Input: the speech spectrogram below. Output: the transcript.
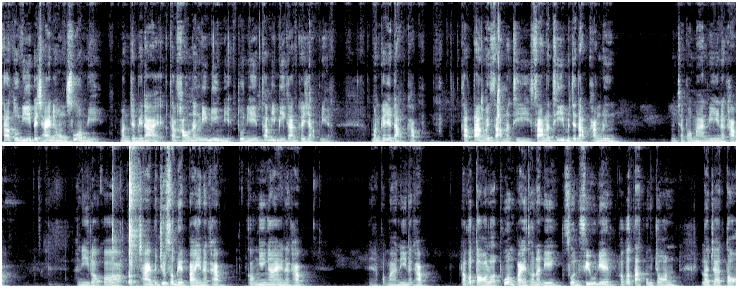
ถ้าตัวนี้ไปใช้ในห้องส้วมนี่มันจะไม่ได้ ถ้าเขานั่งนิ่งๆเนี่ยตัวนี้ถ้าม่มีการขยับเนี่ย มันก็จะดับครับ ถ้าตั้งไว้ 3 นาที 3 นาทีมันจะดับครั้งหนึ่งมันจะประมาณนี้นะครับ อันนี้เราก็ใช้เป็นชุดสำเร็จไปนะครับ ก็ง่าย ๆนะครับ ประมาณนี้นะครับ เราก็ต่อหลอดพ่วงไปเท่านั้นเอง ส่วนฟิวเนี่ยเราก็ตัดวงจร เราจะต่อ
